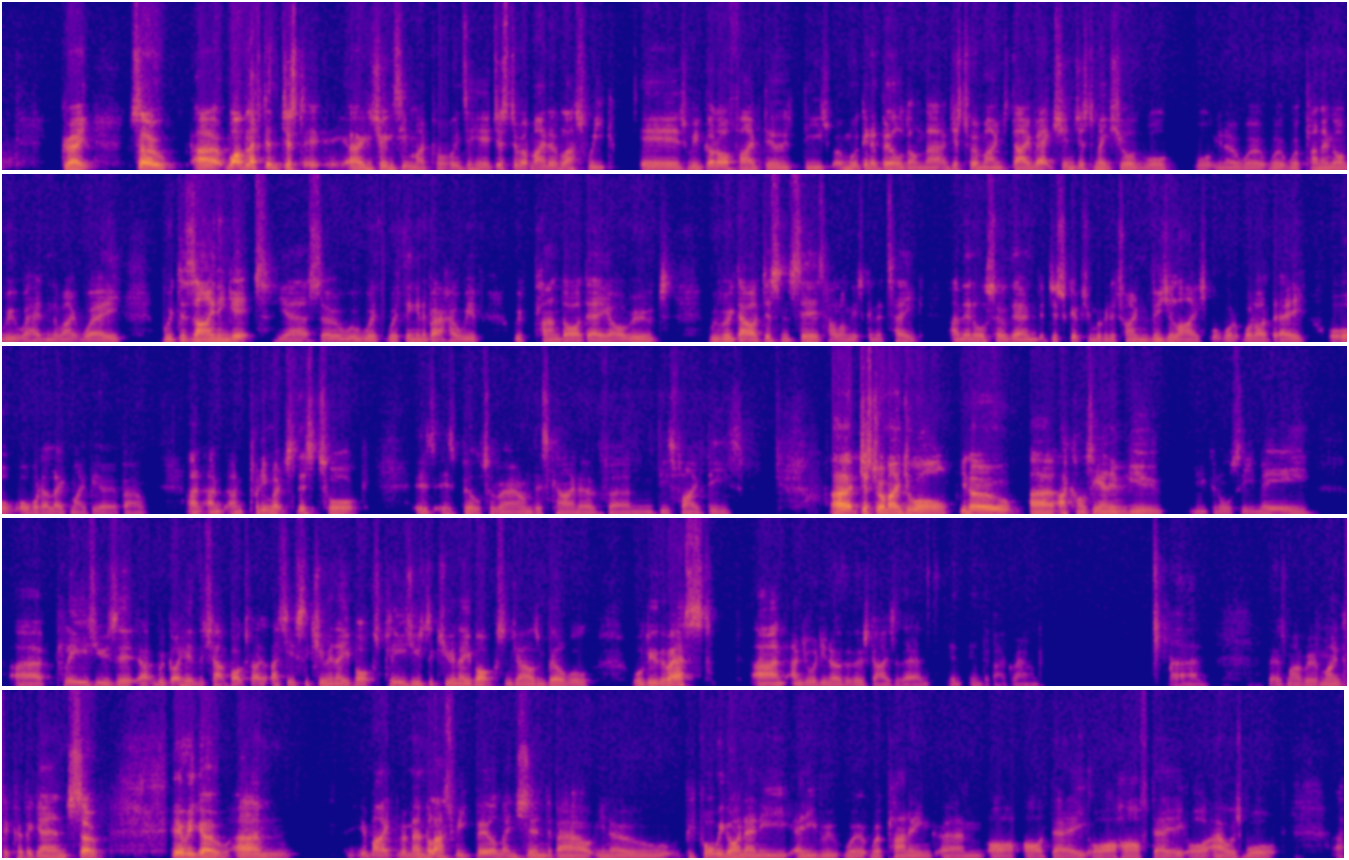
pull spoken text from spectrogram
great. So uh, what I've left in just uh, uh so you can see my pointer here. Just a reminder of last week is we've got our five Ds and we're going to build on that. And just to remind direction, just to make sure we're all, you know we're, we're we're planning our route, we're heading the right way. We're designing it, yeah. So we're we're thinking about how we've we've planned our day, our route, we've worked out our distances, how long it's going to take, and then also then the description, we're going to try and visualize what, what, what our day or, or what our leg might be about. And, and, and pretty much this talk is, is built around this kind of um, these five Ds. Uh, just to remind you all, you know, uh, I can't see any of you. You can all see me. Uh, please use it. Uh, we've got here the chat box. I, I see it's the Q&A box. Please use the Q&A box and Giles and Bill will, will do the rest and, and you already know that those guys are there in, in the background. Um, there's my reminder crib again. So here we go. Um, you might remember last week Bill mentioned about you know before we go on any any route we're, we're planning um, our, our day or our half day or hours walk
